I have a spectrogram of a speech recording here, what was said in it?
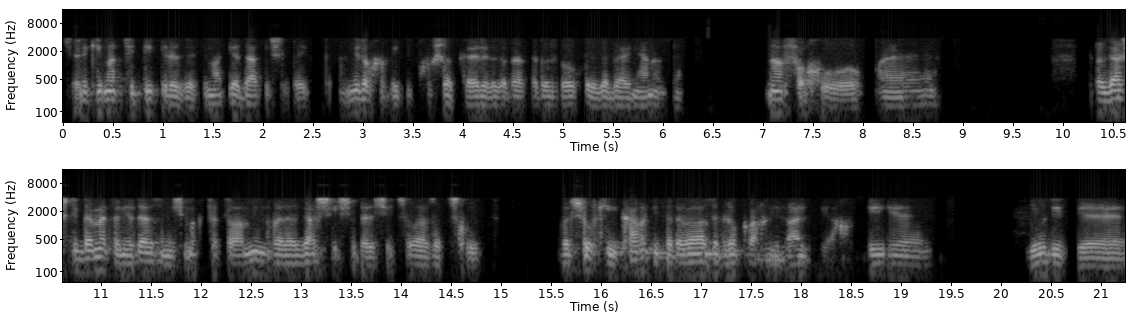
שאני כמעט ציפיתי לזה, כמעט ידעתי שזה יקרה. אני לא חוויתי תחושות כאלה לגבי הקדוש ברוך הוא, לגבי העניין הזה. נהפוך הוא, אה, הרגשתי באמת, אני יודע, זה נשמע קצת לא אמין, אבל הרגשתי שבאיזושהי צורה זאת זכות. אבל שוב, כי הכרתי את הדבר הזה ולא כל כך נבהלתי. אחותי אה, יהודית אה,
